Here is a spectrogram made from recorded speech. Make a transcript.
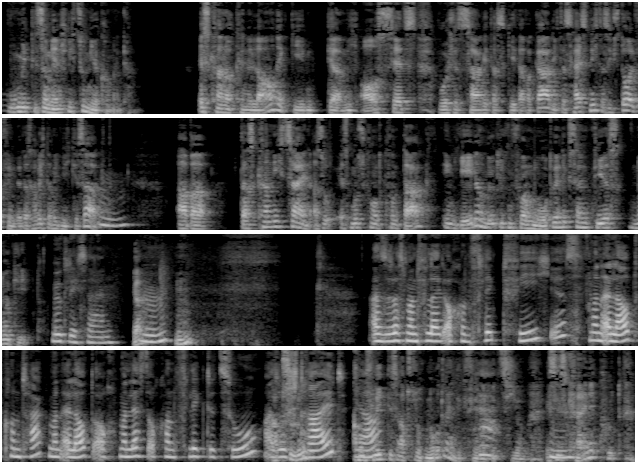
womit dieser Mensch nicht zu mir kommen kann. Es kann auch keine Laune geben, der mich aussetzt, wo ich jetzt sage, das geht aber gar nicht. Das heißt nicht, dass ich es toll finde, das habe ich damit nicht gesagt. Mhm. Aber das kann nicht sein. Also es muss Kontakt in jeder möglichen Form notwendig sein, die es nur gibt. Möglich sein. Ja. Mhm. Mhm. Also, dass man vielleicht auch konfliktfähig ist. Man erlaubt Kontakt, man erlaubt auch, man lässt auch Konflikte zu, also absolut. Streit. Konflikt ja. ist absolut notwendig für eine Beziehung. Es mhm. ist keine,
